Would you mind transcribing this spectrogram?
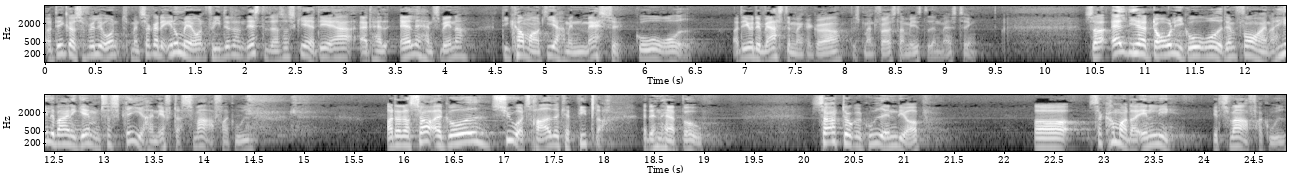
og det gør selvfølgelig ondt, men så gør det endnu mere ondt, fordi det der, næste, der så sker, det er, at alle hans venner, de kommer og giver ham en masse gode råd. Og det er jo det værste, man kan gøre, hvis man først har mistet en masse ting. Så alle de her dårlige gode råd, dem får han, og hele vejen igennem, så skriger han efter svar fra Gud. Og da der så er gået 37 kapitler af den her bog, så dukker Gud endelig op. Og så kommer der endelig et svar fra Gud.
